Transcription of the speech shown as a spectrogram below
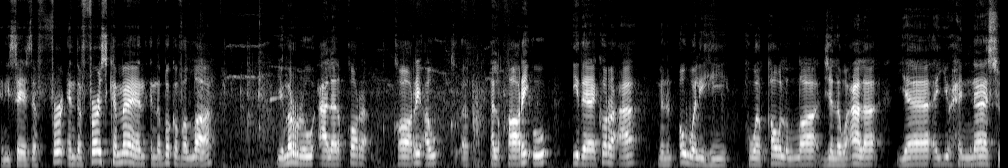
And he says, the fir- and the first command in the book of Allah, يمر على القارئ القارئ إذا قرأ من أوله هو قول الله جل وعلا يا أيها الناس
